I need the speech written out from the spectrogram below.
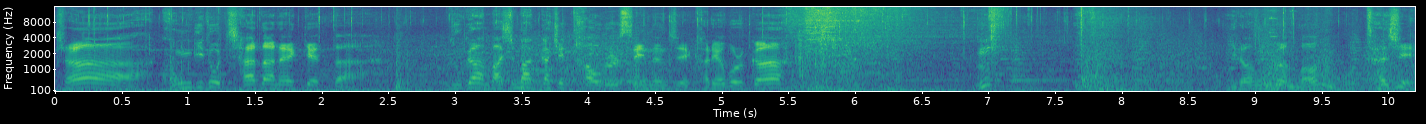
자, 공기도 차단했겠다. 누가 마지막까지 타오를 수 있는지 가려볼까? 응? 이런 건 넌 못하지.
